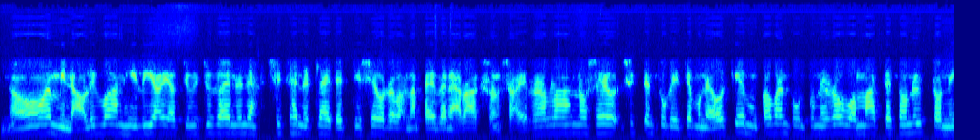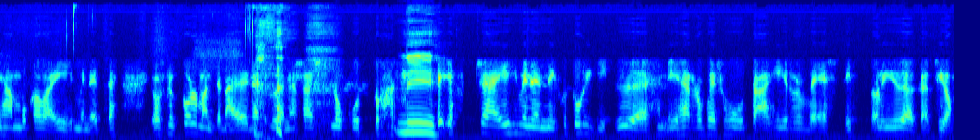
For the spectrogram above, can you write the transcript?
No, minä olin vaan hiljaa ja tyytyväinen ja sitten hänet lähetettiin seuraavana päivänä Raakson sairaalaan. No se sitten tuli semmoinen oikein mukavan tuntunen rouva. Mä että no nyt on ihan mukava ihminen, että jos nyt kolmantena yönä yönä saisi nukuttua. niin. Ja se ihminen niin kun tulikin yö, niin hän rupesi huutaa hirveästi. Oli yökät jo.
